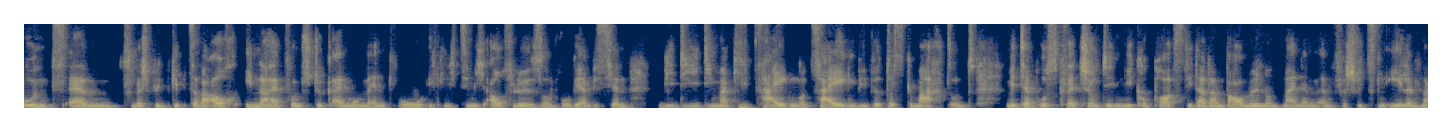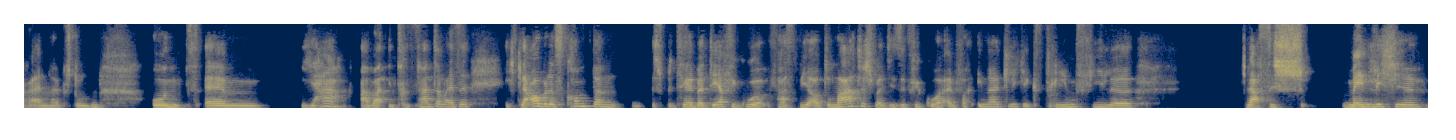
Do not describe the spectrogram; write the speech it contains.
und ähm, zum Beispiel gibt es aber auch innerhalb vom Stück einen Moment, wo ich mich ziemlich auflöse und wo wir ein bisschen wie die, die Magie zeigen und zeigen, wie wird das gemacht und mit der Brustquetsche und den Mikroports, die da dann baumeln und meinem ähm, verschwitzten Elend nach eineinhalb Stunden. Und ähm, ja, aber interessanterweise, ich glaube, das kommt dann speziell bei der Figur fast wie automatisch, weil diese Figur einfach inhaltlich extrem viele klassisch männliche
